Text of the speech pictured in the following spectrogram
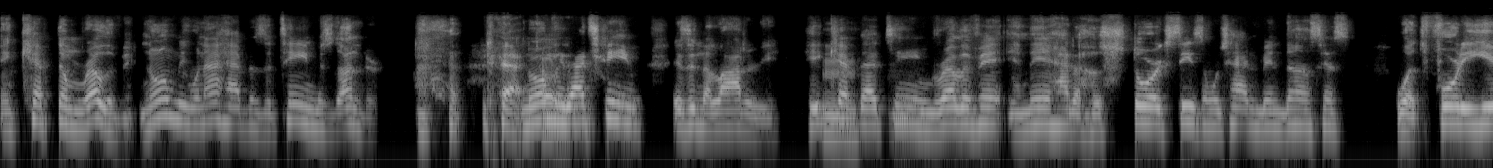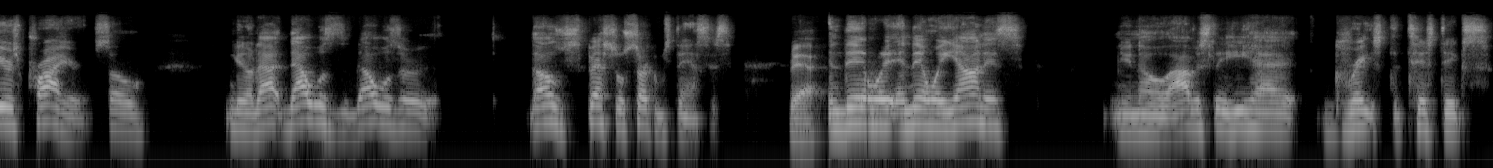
and kept them relevant. Normally, when that happens, the team is under. Yeah, Normally, totally. that team is in the lottery. He Mm. kept that team relevant and then had a historic season, which hadn't been done since what 40 years prior. So, you know that that was that was a that was special circumstances. yeah, And then with and then with Giannis, you know, obviously he had great statistics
